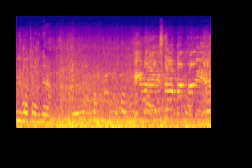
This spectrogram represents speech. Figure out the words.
watch la bandera. Race number three,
